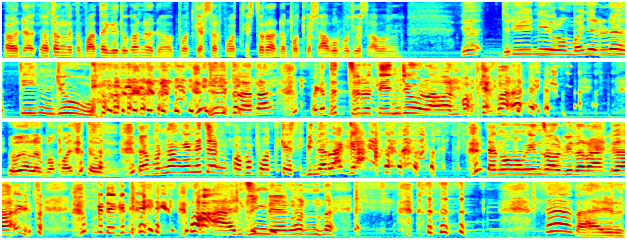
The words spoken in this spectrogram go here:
eh, dat- datang ke tempatnya gitu kan ada podcaster-podcaster, ada podcast apa, podcast apa. Ya, jadi ini lombanya adalah tinju. jadi ternyata mereka tuh tinju lawan podcast lain. Gua lomba kostum. Yang menang ini cang apa podcast binaraga. yang ngomongin soal binaraga gitu. Gede-gede. Wah, anjing deh yang menang. ah, tai lu.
